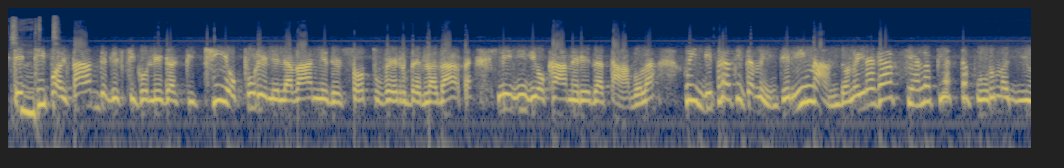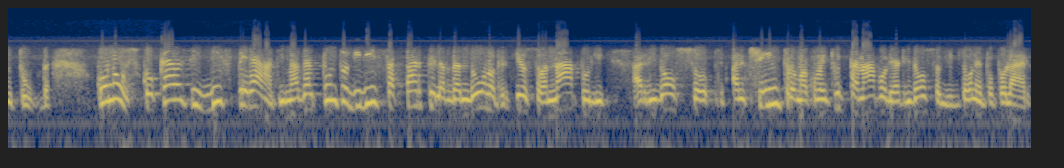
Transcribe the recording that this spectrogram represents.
certo. tipo iPad che si collega al PC oppure le lavagne del software per la data, le videocamere da tavola, quindi praticamente rimandano i ragazzi alla piattaforma di YouTube. Conosco casi disperati, ma dal punto di vista, a parte l'abbandono, perché io sto a Napoli, a ridosso, al centro, ma come tutta Napoli a ridosso di zone popolari,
